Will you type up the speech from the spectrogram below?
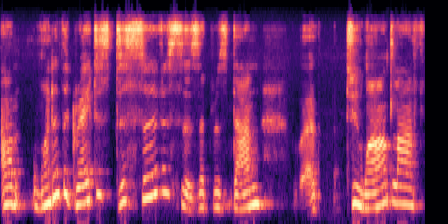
Um, one of the greatest disservices that was done uh, to wildlife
